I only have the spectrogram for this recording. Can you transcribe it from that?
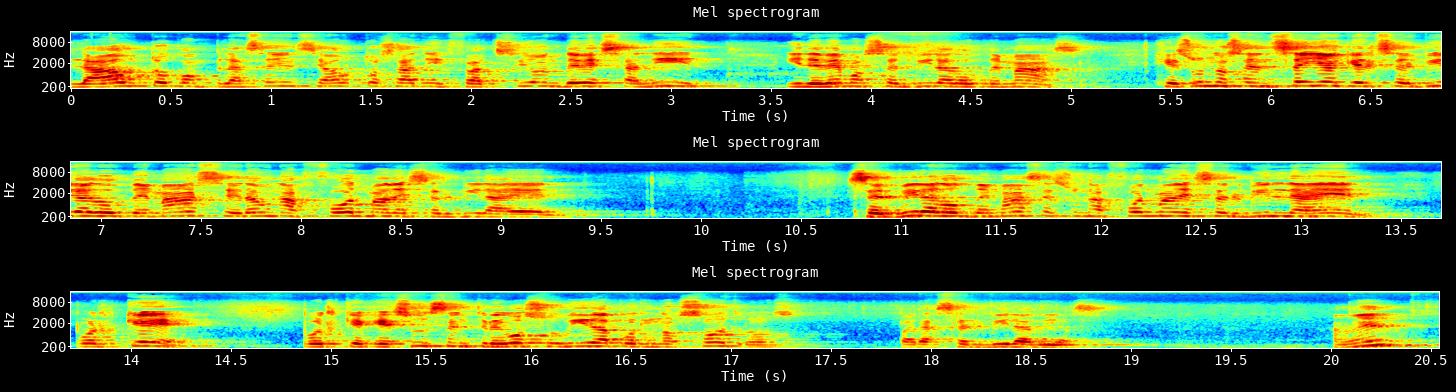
la autocomplacencia, autosatisfacción debe salir y debemos servir a los demás. Jesús nos enseña que el servir a los demás será una forma de servir a Él. Servir a los demás es una forma de servirle a Él. ¿Por qué? Porque Jesús entregó su vida por nosotros para servir a Dios. Amén.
